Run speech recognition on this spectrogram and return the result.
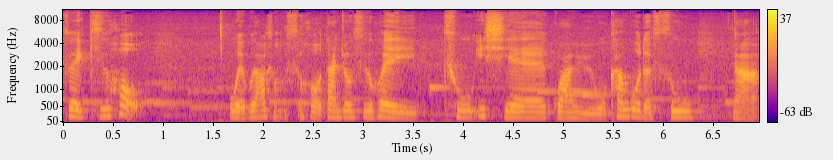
所以之后我也不知道什么时候，但就是会出一些关于我看过的书，那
